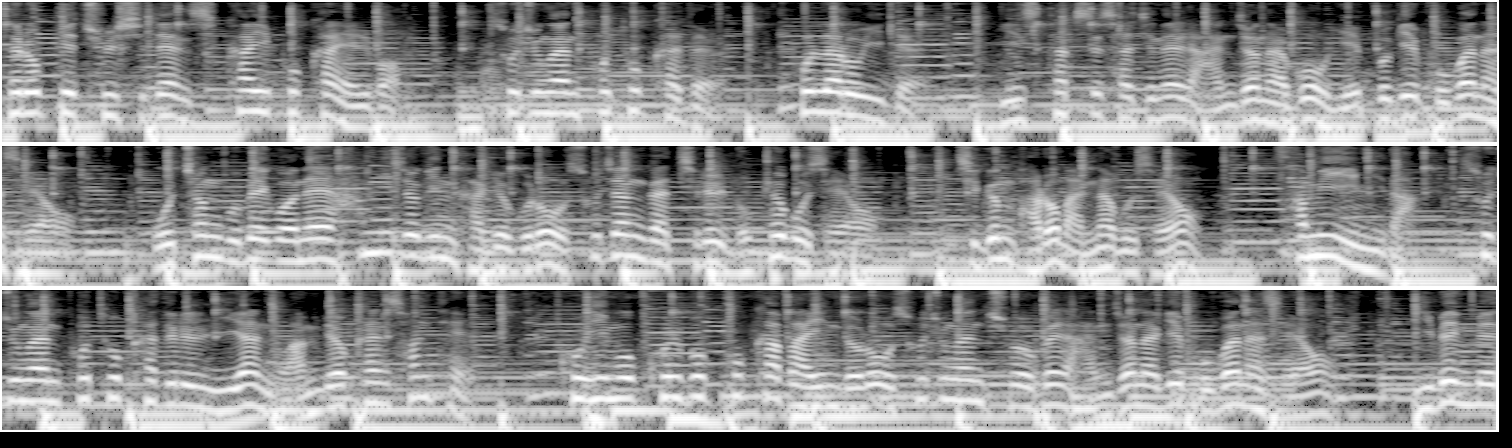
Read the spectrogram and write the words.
새롭게 출시된 스카이 포카 앨범 소중한 포토카드, 폴라로이드, 인스탁스 사진을 안전하고 예쁘게 보관하세요. 5,900원의 합리적인 가격으로 소장 가치를 높여보세요. 지금 바로 만나보세요. 3위입니다. 소중한 포토카드를 위한 완벽한 선택. 코이모 콜북 포카 바인더로 소중한 추억을 안전하게 보관하세요. 200매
